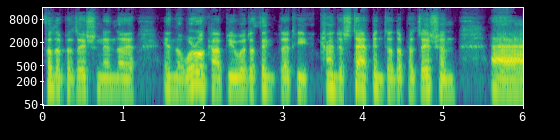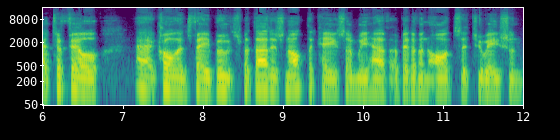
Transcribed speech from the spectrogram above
for the position in the in the World Cup, you would have think that he kind of step into the position uh, to fill uh, Fay boots, but that is not the case, and we have a bit of an odd situation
